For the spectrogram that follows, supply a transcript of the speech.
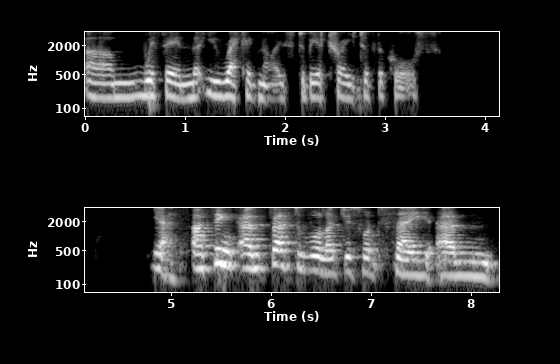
um, within that you recognise to be a trait of the course? Yes, I think um, first of all, I just want to say, um,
